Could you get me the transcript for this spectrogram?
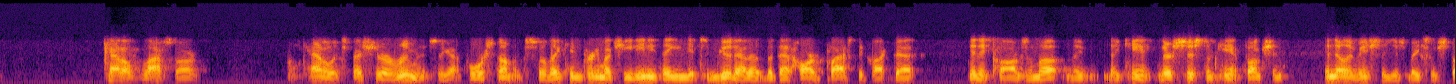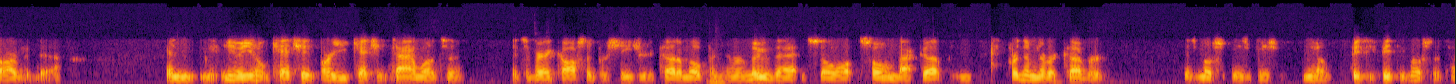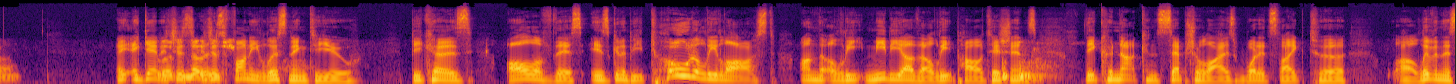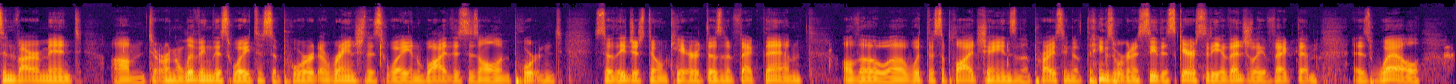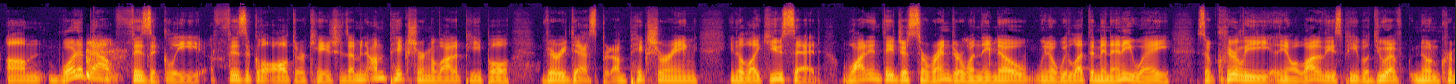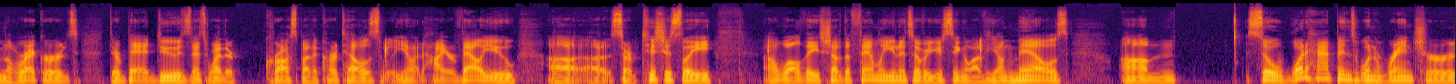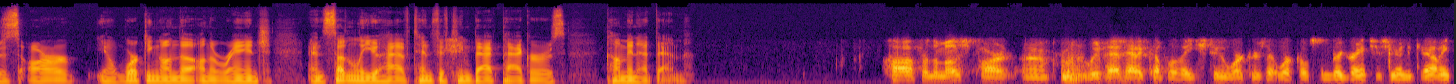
cattle livestock cattle, especially, are ruminants. They got four stomachs, so they can pretty much eat anything and get some good out of it. But that hard plastic like that, then it clogs them up. And they they can't. Their system can't function, and they'll eventually just basically starve to death. And you know, you don't catch it, or you catch it in time. Well, it's a it's a very costly procedure to cut them open and remove that and sew sew them back up and for them to recover. is most is, is you know 50-50 most of the time. Again, so it's just it's just issue. funny listening to you because all of this is going to be totally lost on the elite media, the elite politicians. they could not conceptualize what it's like to uh, live in this environment, um, to earn a living this way, to support a ranch this way, and why this is all important. So they just don't care. It doesn't affect them. Although, uh, with the supply chains and the pricing of things, we're going to see the scarcity eventually affect them as well. Um, what about physically, physical altercations? I mean, I'm picturing a lot of people very desperate. I'm picturing, you know, like you said, why didn't they just surrender when they know, you know, we let them in anyway? So clearly, you know, a lot of these people do have known criminal records. They're bad dudes. That's why they're crossed by the cartels, you know, at higher value, uh, uh, surreptitiously, uh, while they shove the family units over. You're seeing a lot of young males. Um, so what happens when ranchers are you know working on the on the ranch and suddenly you have 10 15 backpackers come in at them uh, for the most part uh, we've had had a couple of h2 workers that work on some big ranches here in the county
